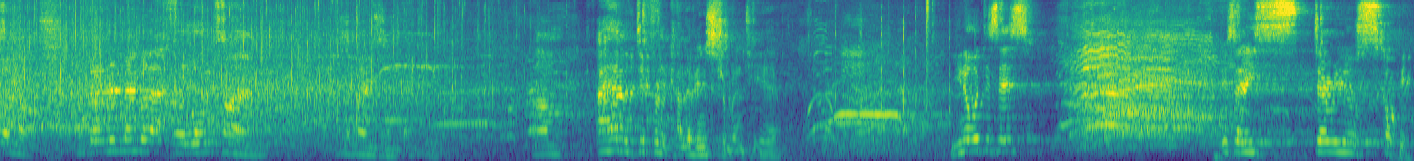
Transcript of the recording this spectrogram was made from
so much. I'm going to remember that for a long time. It's amazing. Thank you. Um, I have a different kind of instrument here. You know what this is? It's a stereoscopic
